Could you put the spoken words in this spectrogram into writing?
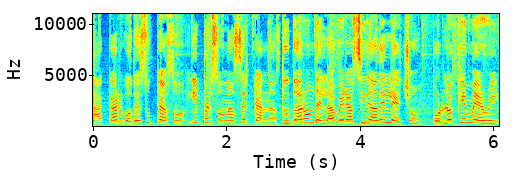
a cargo de su caso y personas cercanas dudaron de la veracidad del hecho, por lo que Mary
